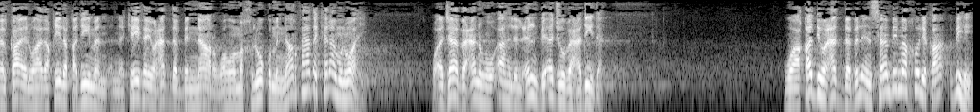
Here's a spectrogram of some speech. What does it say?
القائل وهذا قيل قديما أن كيف يعذب بالنار وهو مخلوق من نار فهذا كلام واهي وأجاب عنه أهل العلم بأجوبة عديدة. وقد يعذب الإنسان بما خلق به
